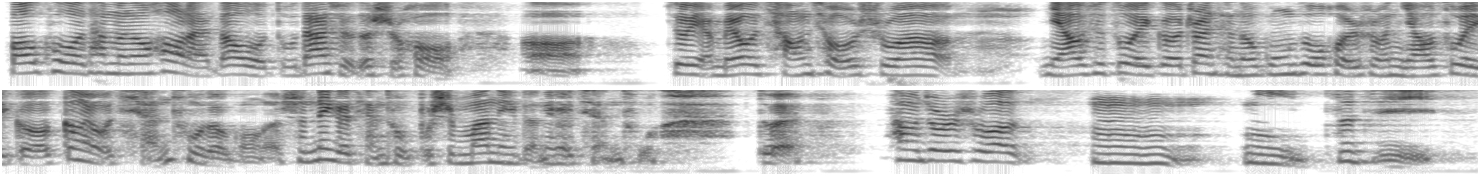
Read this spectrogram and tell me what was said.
包括他们后来到我读大学的时候，呃。就也没有强求说你要去做一个赚钱的工作，或者说你要做一个更有前途的工作，是那个前途，不是 money 的那个前途。对他们就是说，嗯，你自己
